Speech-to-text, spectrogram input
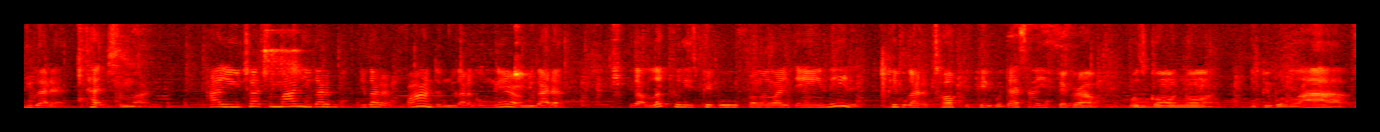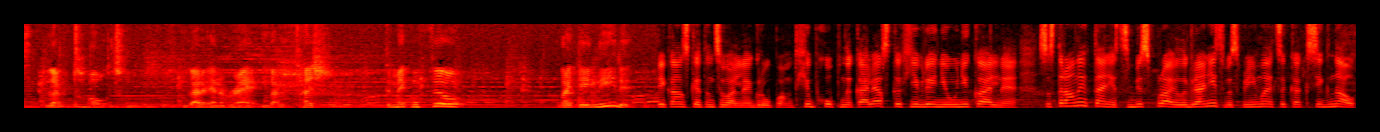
You gotta touch somebody. How do you touch somebody? You gotta you gotta find them. You gotta go near them. You gotta you gotta look for these people who feeling like they ain't needed. People gotta talk to people. That's how you figure out what's going on in people's lives. You gotta talk to them. You gotta interact. You gotta touch them to make them feel like they need it. Американская танцевальная группа. Хип-хоп на колясках – явление уникальное. Со стороны танец без правил и границ воспринимается как сигнал.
